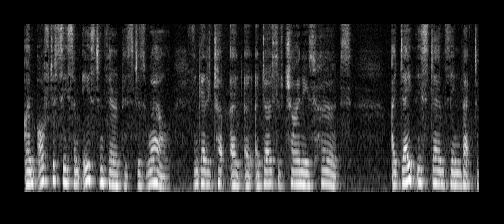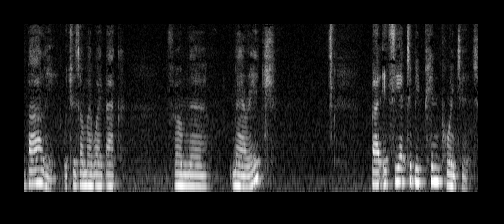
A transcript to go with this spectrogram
I'm off to see some Eastern therapist as well and get a, dose of Chinese herbs. I date this damn thing back to Bali, which was on my way back from the marriage, but it's yet to be pinpointed.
